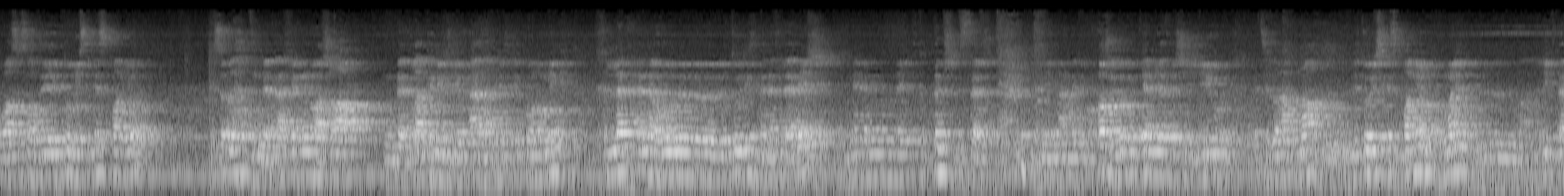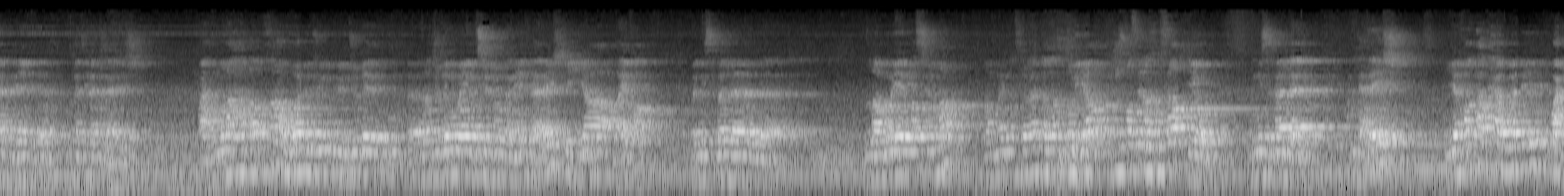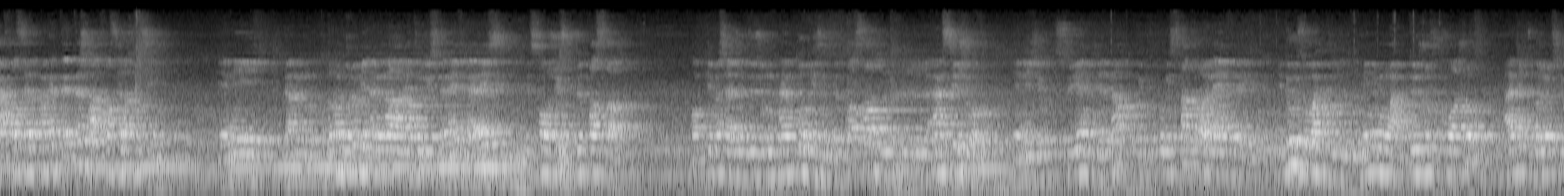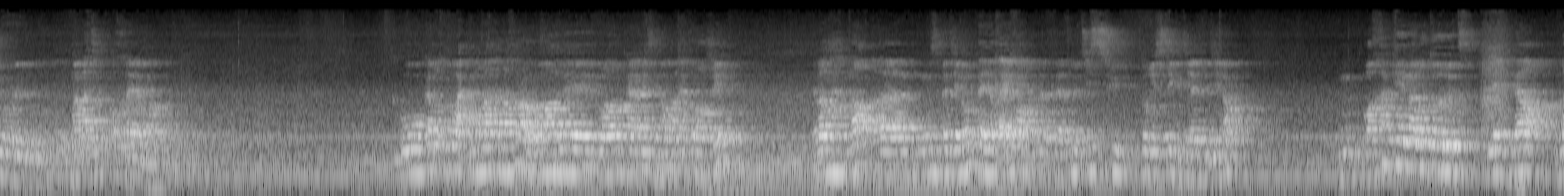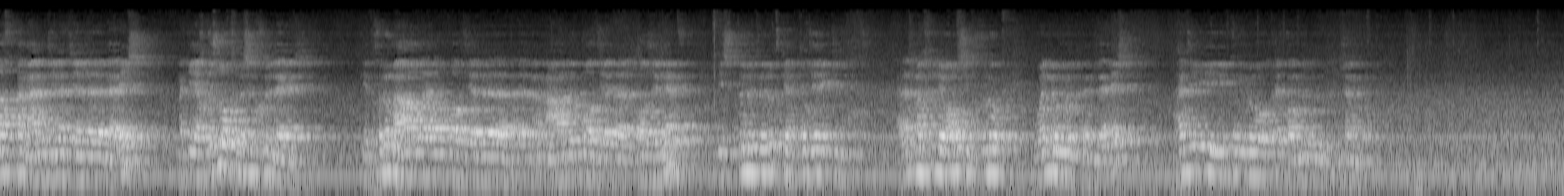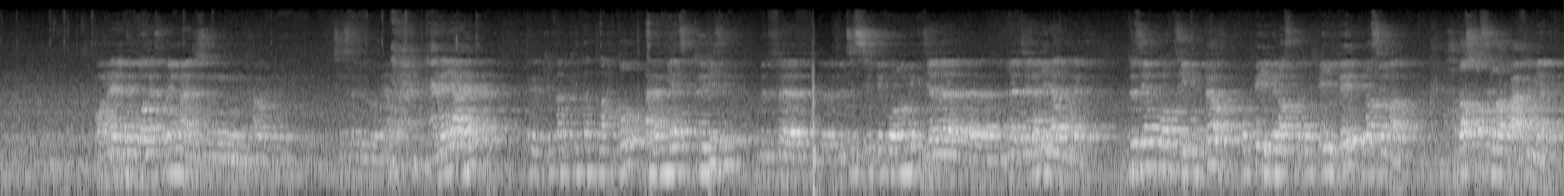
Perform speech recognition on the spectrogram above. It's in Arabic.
هو ce sont des touristes espagnols يسأل حد من بعد 2010 من بعد la crise ديال la crise économique خلات انه ال tourisme هنا في العريش ما يقدمش بزاف يعني ما كيبقاوش عندهم امكانيات باش يجيو اذا لاحظنا les touristes espagnols هما اللي كثار هنايا في مدينه العريش واحد الملاحظه أخرى هو la durée moyenne séjour هنايا في العريش هي ضعيفه بالنسبة la moyenne nationale la moyenne nationale كنلاحظوا هي جوج فاصلة خمسة يوم بالنسبة للعريش هي فقط حوالي واحد فاصلة ما كتعداش واحد فاصلة خمسين يعني كنقدروا نقولوا بان les touristes هنايا في العريش sont juste de passage donc كيفاش غادي ندوزو من un tourisme de passage ل un séjour يعني يجيو السياح ديالنا ويستقروا على يدوزوا واحد minimum واحد deux jours trois jours عاد يقدروا يمشيو للمناطق الاخرى يلا وكنوض واحد الملاحظه أخرى هو les marocains résidant à l'étranger الا لاحظنا النسبة ديالهم حتى هي ضعيفه في le touristique ديال المدينة. واخا كاينة l'autoroute اللي حدا لاصقة مع المدينة ديال العريش ما كياخذوش الوقت باش يدخلوا للعريش كيدخلوا مع ال aéroport ديال مع le port ديال Tanger Med كيشدوا l'autoroute كيهبطوا direct علاش ما نخليوهمش يدخلوا الأول للعريش هادي يكملوا طريقهم بالجنوب وهنايا des données اخرين ما نحاول هنايا كيف كيف تلاحظوا؟ أهمية ال tourisme في ال tissu économique ديال البلاد ديالنا اللي هي المغرب. deuxième PIB أو PIB national 11.4%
